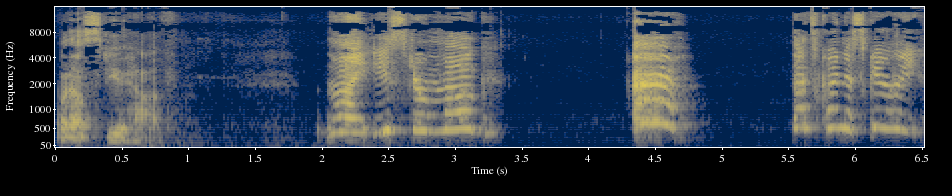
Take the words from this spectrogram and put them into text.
What else do you have? My Easter mug. Ah! That's kind of scary.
